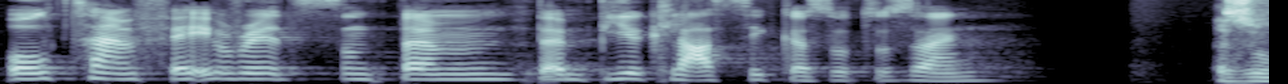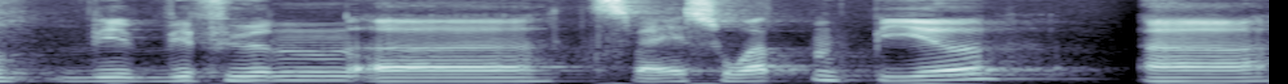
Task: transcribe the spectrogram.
Oldtime Favorites und beim, beim Bierklassiker sozusagen? Also wir, wir führen äh, zwei Sorten Bier. Äh,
